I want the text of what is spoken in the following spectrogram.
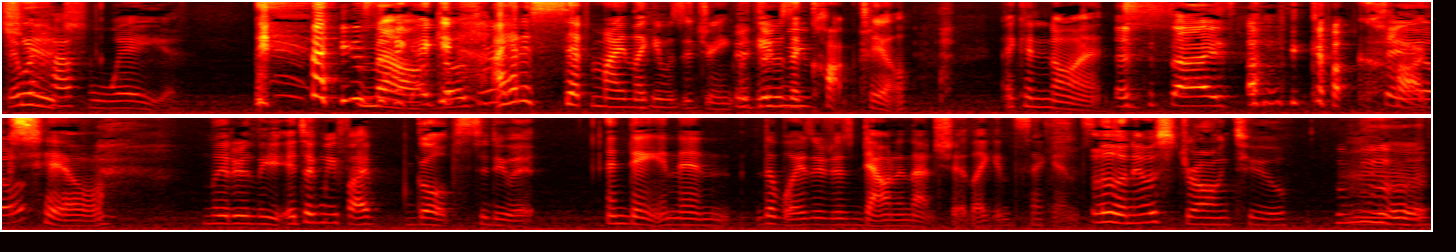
They were halfway. I was Mouth. like, I, can't, were- I had to sip mine like it was a drink, It like it, took was me- a cocktail. I cannot. A size on the cocktail. Cocktail. Literally, it took me five gulps to do it. And Dayton and then the boys are just down in that shit like in seconds. Ugh, and it was strong too. Ugh,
